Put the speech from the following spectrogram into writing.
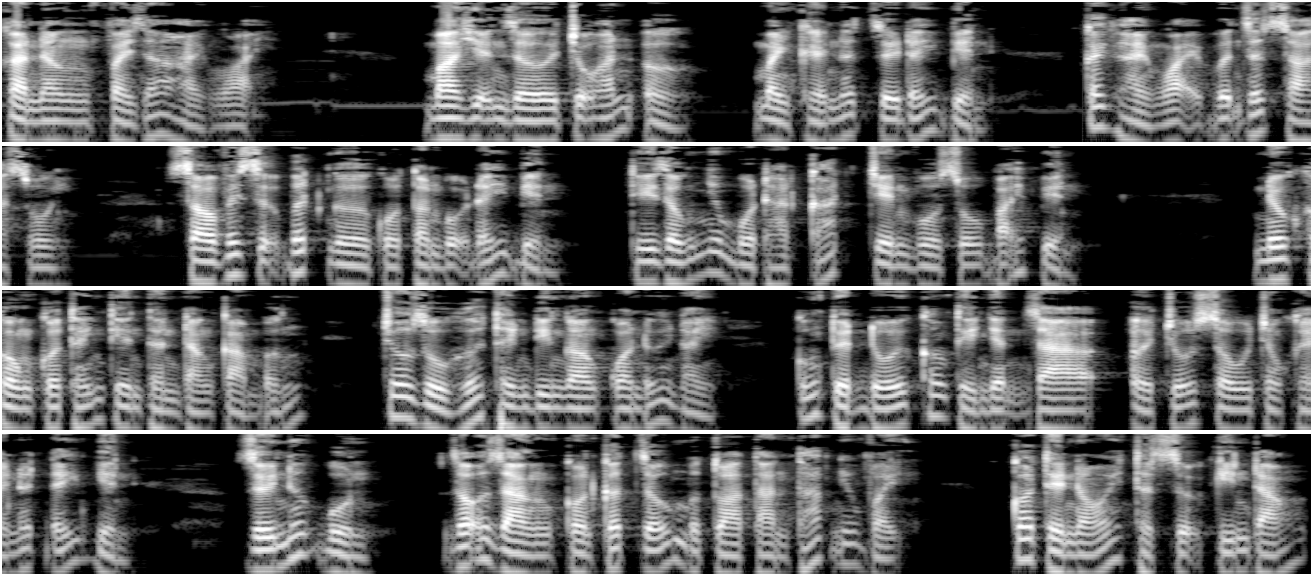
khả năng phải ra hải ngoại. Mà hiện giờ chỗ hắn ở, mảnh khe nứt dưới đáy biển, cách hải ngoại vẫn rất xa xôi. So với sự bất ngờ của toàn bộ đáy biển, thì giống như một hạt cát trên vô số bãi biển. Nếu không có thánh thiên thần đằng cảm ứng, cho dù hứa thành đi ngang qua nơi này, cũng tuyệt đối không thể nhận ra ở chỗ sâu trong khe nứt đáy biển. Dưới nước bùn, rõ ràng còn cất giấu một tòa tàn tháp như vậy. Có thể nói thật sự kín đáo.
